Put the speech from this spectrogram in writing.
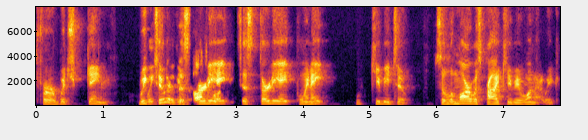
For which game? Week, Week two, two it says 38, it says 38.8 QB two. So Lamar was probably QB one that week.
